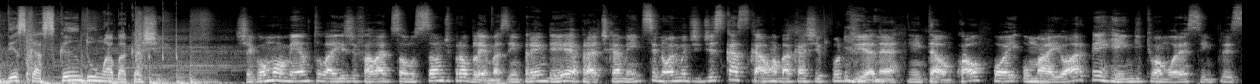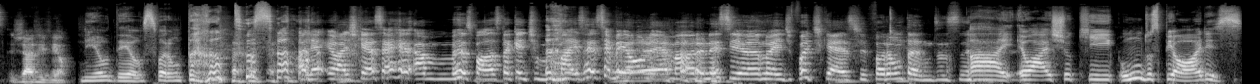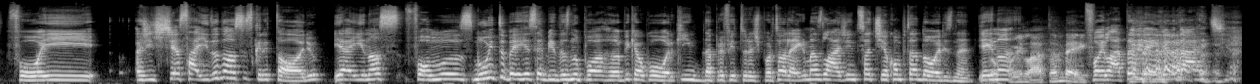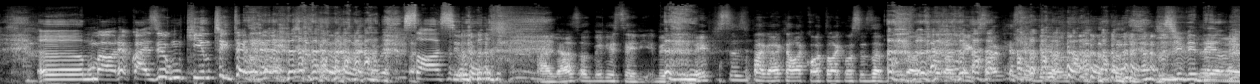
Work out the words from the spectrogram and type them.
Descascando um abacaxi. Chegou o momento, Laís, de falar de solução de problemas. Empreender é praticamente sinônimo de descascar um abacaxi por dia, né? Então, qual foi o maior perrengue que o Amor é Simples já viveu? Meu Deus, foram tantos. Olha, eu acho que essa é a re- a resposta que a gente mais recebeu, né, Mauro, nesse ano aí de podcast. Foram tantos. Ai, eu acho que um dos piores foi. A gente tinha saído do nosso escritório e aí nós fomos muito bem recebidas no Poa Hub, que é o coworking da Prefeitura de Porto Alegre, mas lá a gente só tinha computadores, né? E aí Eu nós. fui lá também. Foi lá também, verdade. Ahn, O Mauro é quase um quinto integrante. sócio. Aliás, eu mereceria. Nem preciso pagar aquela cota lá que vocês abriram. Eu tenho que só receber. Os dividendos.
